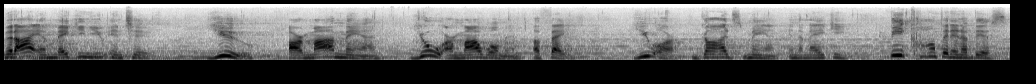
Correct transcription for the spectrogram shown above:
that I am making you into. You are my man. You are my woman of faith. You are God's man in the making. Be confident of this.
